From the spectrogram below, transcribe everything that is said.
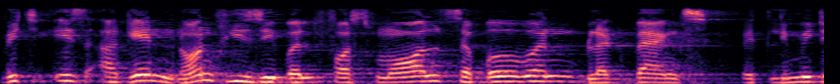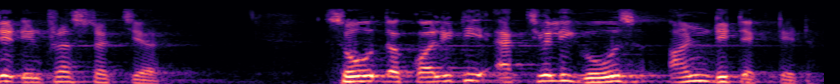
which is again non-feasible for small suburban blood banks with limited infrastructure. So the quality actually goes undetected.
